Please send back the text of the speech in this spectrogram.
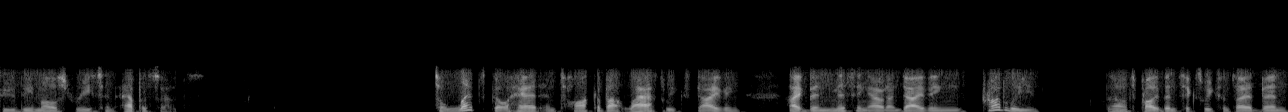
to the most recent episodes. So let's go ahead and talk about last week's diving. I've been missing out on diving probably, oh, it's probably been six weeks since I had been.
